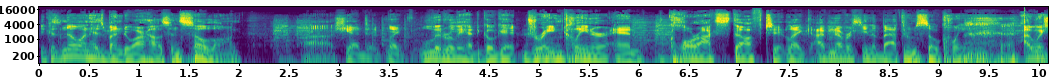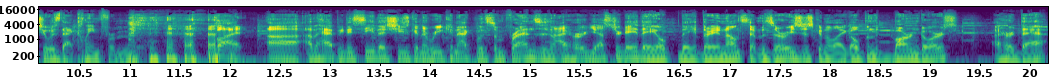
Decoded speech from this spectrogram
because no one has been to our house in so long. Uh, she had to like literally had to go get drain cleaner and Clorox stuff to like I've never seen the bathroom so clean. I wish it was that clean for me. but uh, I'm happy to see that she's going to reconnect with some friends. And I heard yesterday they op- they they announced that Missouri's just going to like open the barn doors. I heard that.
